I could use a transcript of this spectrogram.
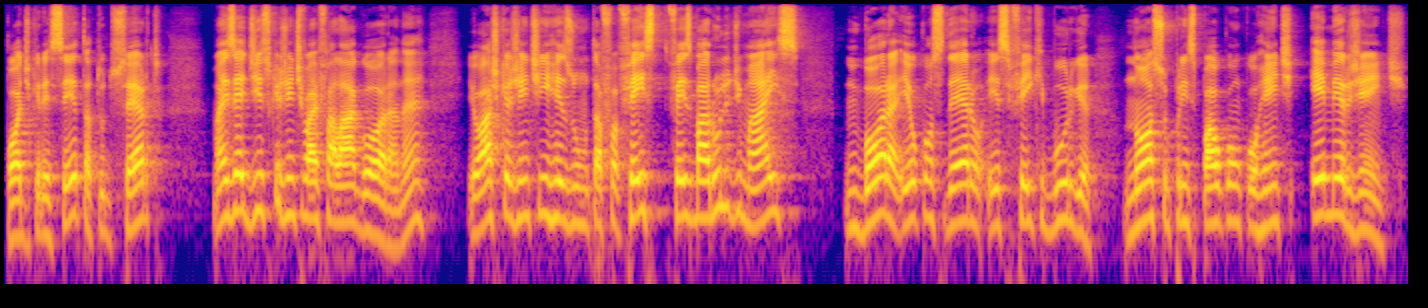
Pode crescer, tá tudo certo, mas é disso que a gente vai falar agora, né? Eu acho que a gente, em resumo, tá, fez, fez barulho demais, embora eu considero esse fake burger nosso principal concorrente emergente.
